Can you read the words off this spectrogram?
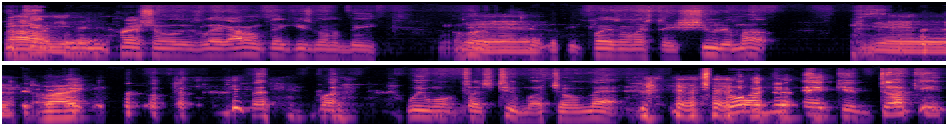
He Oh can't put any pressure on his leg. I don't think he's going to be yeah, if he plays unless they shoot him up. yeah. right. But we won't touch too much on that. Georgia and Kentucky.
